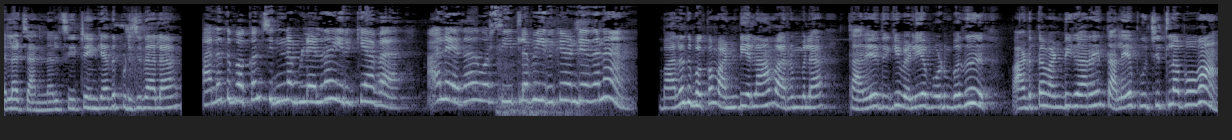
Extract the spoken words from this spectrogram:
எல ஜன்னல் சீட் எங்கேயாவது பிடிச்சதால? வலது பக்கம் வண்டி எல்லாம் வரும்ல. தலையை தூக்கி வெளியே போடும்போது அடுத்த வண்டிக்காரன் தலையை பூச்சிட்டுல போவான்.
